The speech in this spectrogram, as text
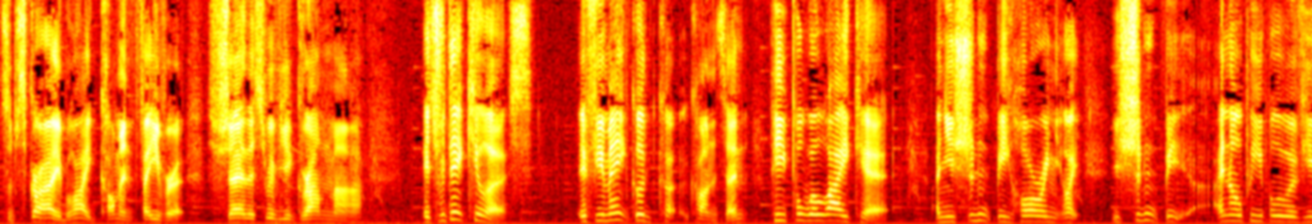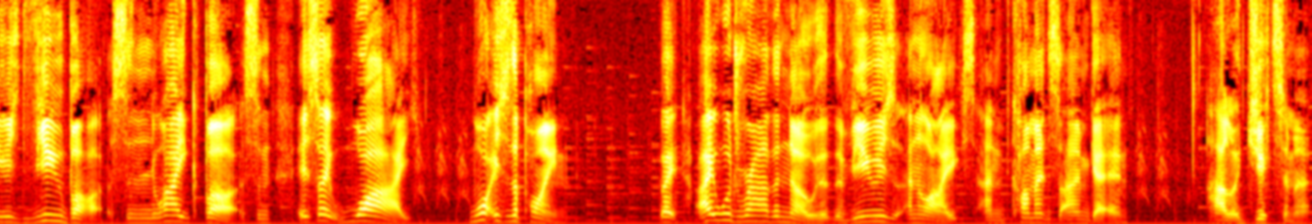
subscribe, like, comment, favorite, share this with your grandma. It's ridiculous. If you make good co content, people will like it. And you shouldn't be whoring like you shouldn't be I know people who have used view bots and like bots and it's like why? What is the point? Like I would rather know that the views and likes and comments that I'm getting are legitimate.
